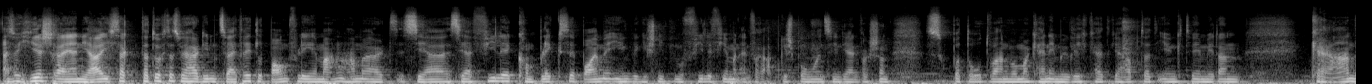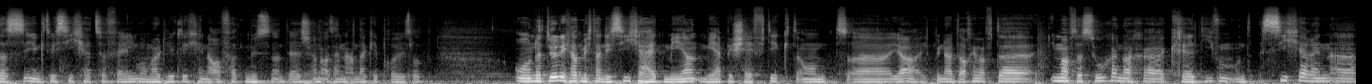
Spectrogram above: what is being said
Also Hirschreiern, ja. Ich sag, dadurch, dass wir halt eben zwei Drittel Baumpflege machen, haben wir halt sehr, sehr viele komplexe Bäume irgendwie geschnitten, wo viele Firmen einfach abgesprungen sind, die einfach schon super tot waren, wo man keine Möglichkeit gehabt hat, irgendwie mit einem Kran das irgendwie sicher zu fällen, wo man halt wirklich hinauf hat müssen und der ist schon auseinandergebröselt. Und natürlich hat mich dann die Sicherheit mehr und mehr beschäftigt und äh, ja, ich bin halt auch immer auf der, immer auf der Suche nach äh, kreativen und sicheren äh,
